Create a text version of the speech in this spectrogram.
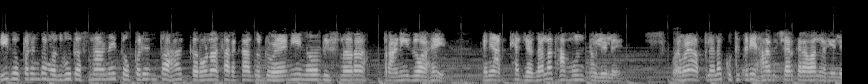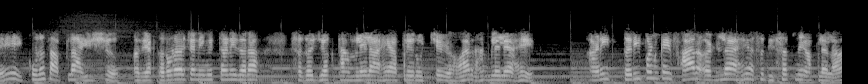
ही जोपर्यंत मजबूत असणार नाही तोपर्यंत हा करोना सारखा जो डोळ्यांनी न दिसणारा प्राणी जो आहे त्याने अख्ख्या जगाला थांबवून ठेवलेलं आहे. त्यामुळे आपल्याला कुठेतरी हा विचार करावा लागेल एकूणच आपलं आयुष्य या करोनाच्या निमित्ताने जरा सगळं जग थांबलेलं आहे आपले रोजचे व्यवहार थांबलेले आहेत आणि तरी पण काही फार अडलं आहे असं दिसत नाही आपल्याला.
